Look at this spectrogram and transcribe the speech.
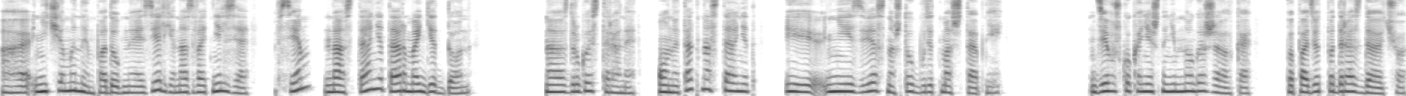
а ничем иным подобное зелье назвать нельзя, всем настанет Армагеддон. А с другой стороны, он и так настанет, и неизвестно, что будет масштабней. Девушку, конечно, немного жалко, попадет под раздачу,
